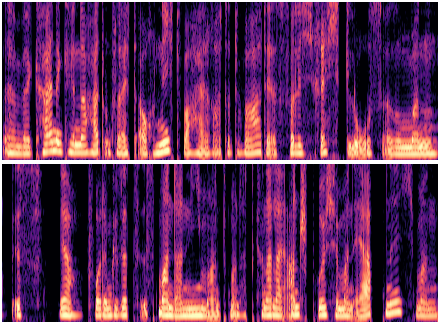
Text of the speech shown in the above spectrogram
äh, wer keine Kinder hat und vielleicht auch nicht verheiratet war, der ist völlig rechtlos. Also man ist, ja, vor dem Gesetz ist man da niemand. Man hat keinerlei Ansprüche, man erbt nicht, man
